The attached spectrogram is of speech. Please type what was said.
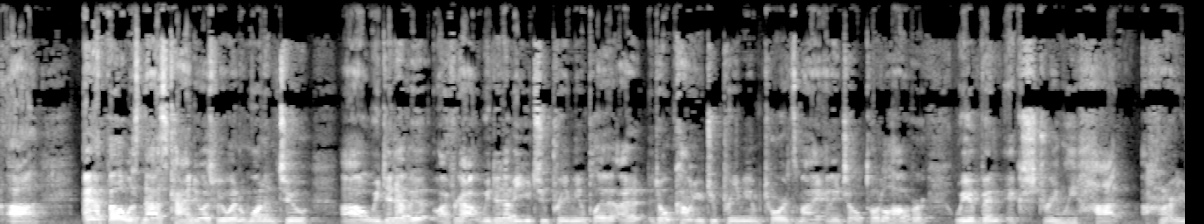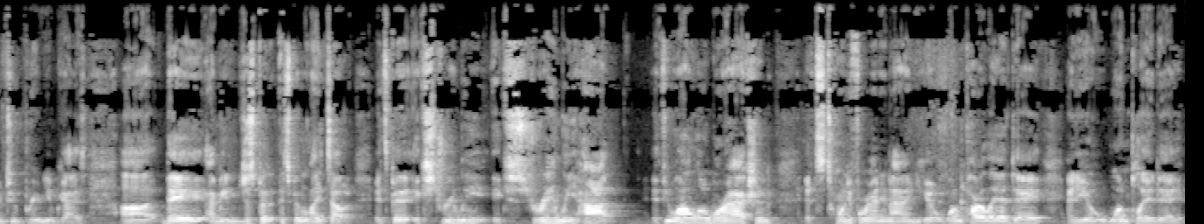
Uh, NFL was not as kind to us. We went one and two. Uh, we did have a, I forgot, we did have a YouTube Premium play. That I don't count YouTube Premium towards my NHL total. However, we have been extremely hot on our YouTube Premium guys. Uh, they, I mean, just been, it's been lights out. It's been extremely, extremely hot if you want a little more action, it's $24.99. You get one parlay a day and you get one play a day.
